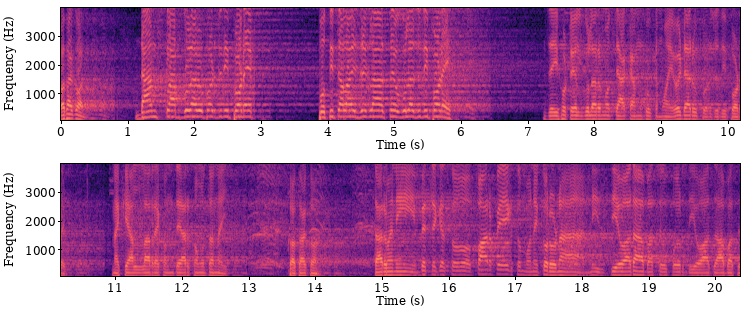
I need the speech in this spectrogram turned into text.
কথা কন। ডান্স ক্লাবগুলার উপর যদি পড়ে পতিতালয় যেগুলা আছে, ওগুলা যদি পড়ে, যেই হোটেলগুলার মধ্যে আকাম কুকাম হয় ওইটার উপর যদি পড়ে, নাকি আল্লাহর এখন দেওয়ার ক্ষমতা নাই? কথা কন। তার মানে বেঁচে গেছো, পার পেয়ে গেছো, মনে করো না, নিজ দিয়েও আজাব আছে, উপর দিয়েও আজাব আছে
